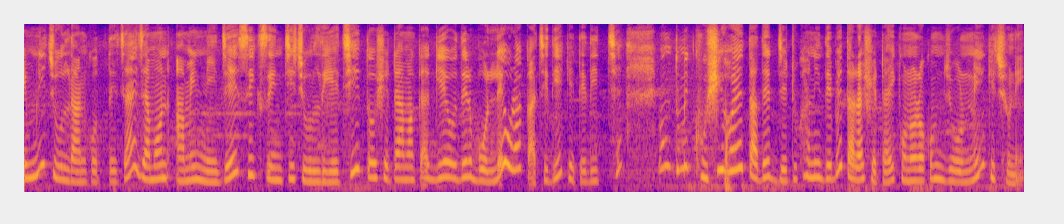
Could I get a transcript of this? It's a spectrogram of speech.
এমনি চুল দান করতে চায়, যেমন আমি নিজে সিক্স ইঞ্চি চুল দিয়েছি, তো সেটা আমাকে গিয়ে ওদের বললে ওরা কাঁচি দিয়ে কেটে দিচ্ছে। এবং তুমি খুশি হয়ে তাদের যেটুখানি দেবে, তারা সেটাই, কোনো রকম জোর নেই, কিছু নেই।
